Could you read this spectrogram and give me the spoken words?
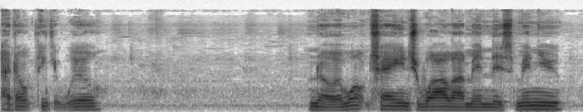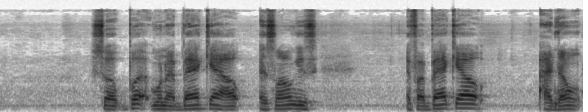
I don't think it will. No, it won't change while I'm in this menu. So, but when I back out, as long as, if I back out, I don't,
